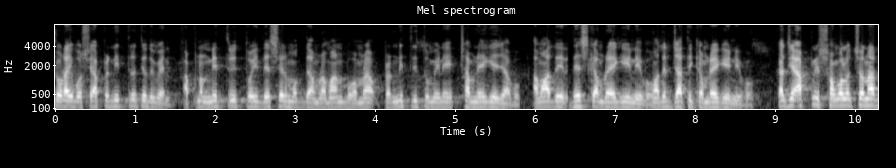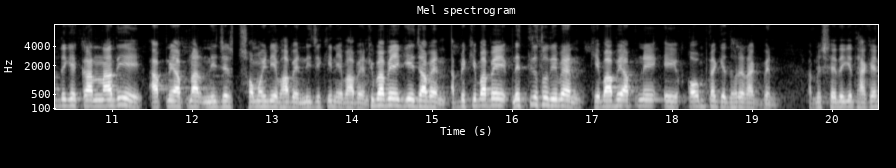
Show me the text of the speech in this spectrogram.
চোরাই বসে আপনি নেতৃত্ব দেবেন। আপনার নেতৃত্ব এই দেশের মধ্যে আমরা মানবো, আমরা আপনার নেতৃত্ব মেনে সামনে এগিয়ে যাব। আমাদের দেশকে আমরা এগিয়ে নেব, আমাদের জাতিকে আমরা এগিয়ে নেব। কাজে আপনি সমালোচনার দিকে কান না দিয়ে আপনি আপনার নিজের সময় নিয়ে ভাবেন, নিজেকে নিয়ে ভাবেন। কীভাবে এগিয়ে যাবেন? আপনি কীভাবে নেতৃত্ব দিবেন? কীভাবে আপনি এই কমটাকে ধরে রাখবেন? আপনি সেদিকে থাকেন।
